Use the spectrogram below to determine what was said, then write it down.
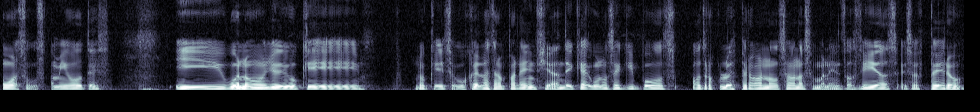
o a sus amigotes. Y bueno, yo digo que lo que se busca es la transparencia, de que algunos equipos, otros clubes peruanos se van a sumar en dos días, eso espero.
